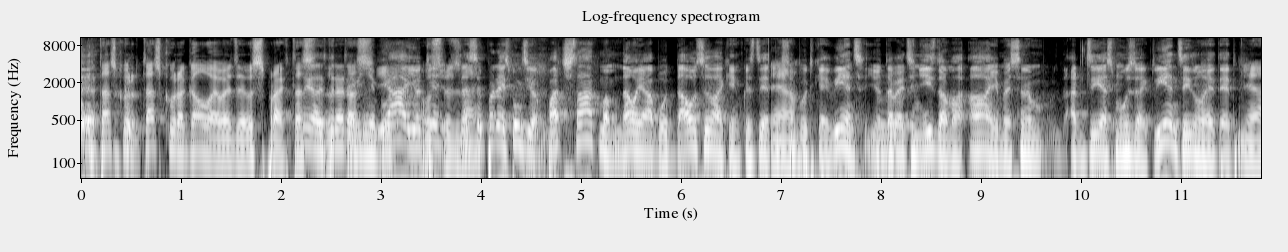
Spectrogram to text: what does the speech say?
tas, kur, tas, kura galvā vajadzēja uzsprāgt, tas, Jā, tur arī tas viņam Jā, jo tie, tas ir pareizs punkts. Jo pašā sākumā nav jābūt daudz cilvēkiem, kas dzied. Tas var būt tikai viens. Jo tāpēc viņi izdomā, ah, ja mēs varam ar dziesmu uzveikt vienu invalīdieti, Jā.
